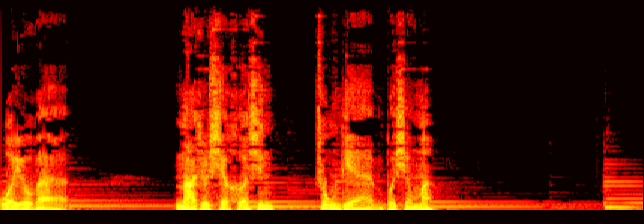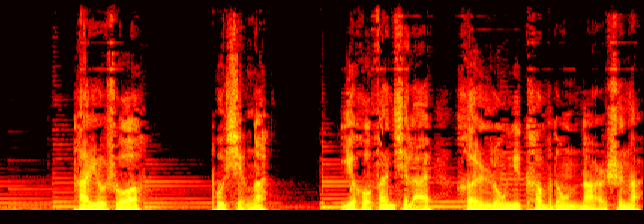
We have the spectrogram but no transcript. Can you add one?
我又问：“那就写核心、重点不行吗？”他又说：“不行啊，以后翻起来很容易看不懂哪儿是哪儿。”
